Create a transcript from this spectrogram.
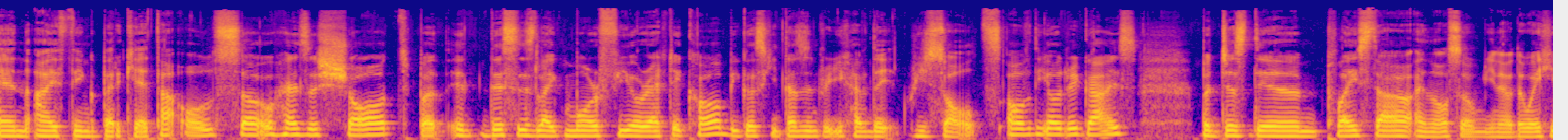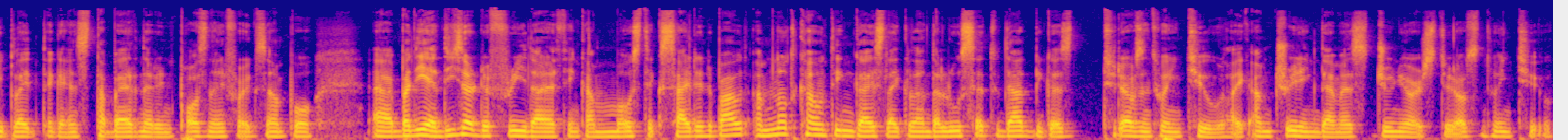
and I think Berkieta also has a shot, but it, this is like more theoretical because he doesn't really have the results of the other guys, but just the playstyle and also you know the way he played against Taberner in Poznan, for example. Uh, but yeah, these are the three that I think I'm most excited about. I'm not counting guys like Landaluce to that because 2022, like I'm treating them as juniors 2022.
